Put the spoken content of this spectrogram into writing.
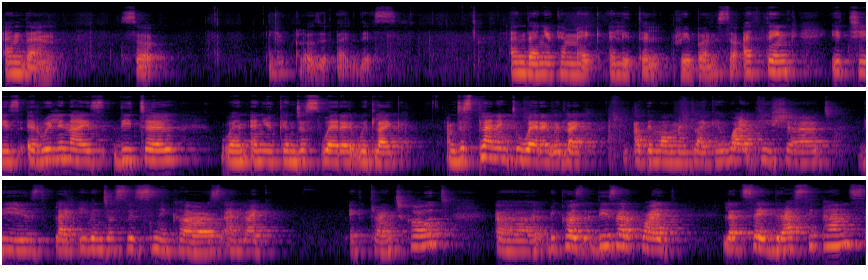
and then so you close it like this and then you can make a little ribbon so I think it is a really nice detail when and you can just wear it with like I'm just planning to wear it with like at the moment like a white t-shirt these like even just with sneakers and like a trench coat uh, because these are quite let's say dressy pants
